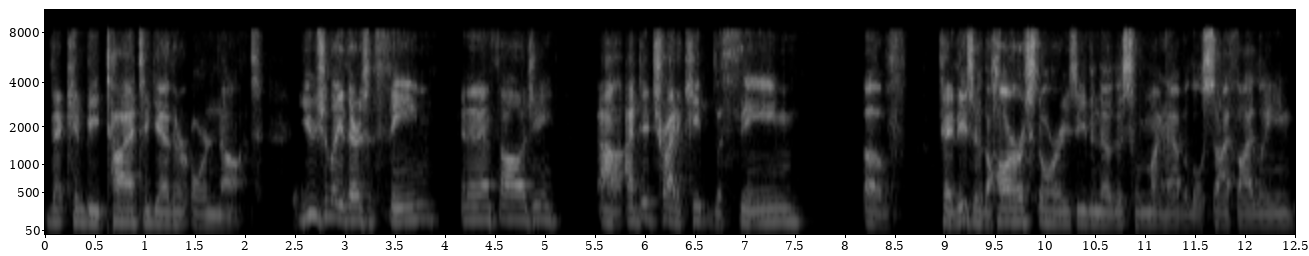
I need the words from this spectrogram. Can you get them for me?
that can be tied together or not. Usually, there's a theme in an anthology. Uh, I did try to keep the theme of okay, these are the horror stories, even though this one might have a little sci-fi lean,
